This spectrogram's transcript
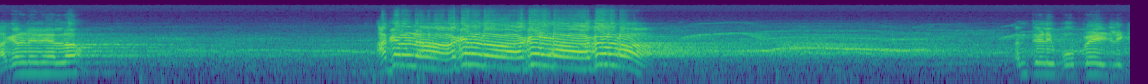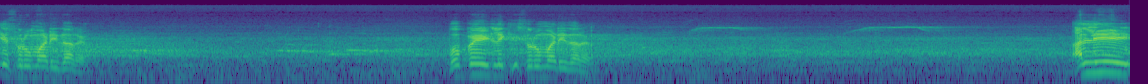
ಹಗರಣನೇ ಅಲ್ಲ. ಹಗರಣ ಹಗರಣ ಹಗರಣ ಹಗರಣ. ಅಂತೇಳಿ ಬೊಬ್ಬೆ ಇಡ್ಲಿಕ್ಕೆ ಶುರು ಮಾಡಿದ್ದಾರೆ. ಬೊಬ್ಬೆ ಇಡ್ಲಿಕ್ಕೆ ಶುರು ಮಾಡಿದ್ದಾರೆ. ಅಲ್ಲಿ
